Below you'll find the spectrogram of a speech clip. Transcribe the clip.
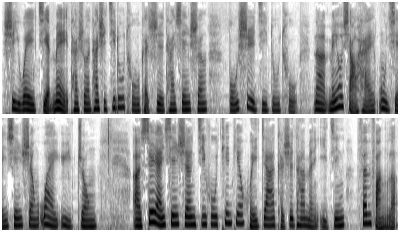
是一位姐妹，她说她是基督徒，可是她先生不是基督徒，那没有小孩，目前先生外遇中。啊、呃，虽然先生几乎天天回家，可是他们已经分房了。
